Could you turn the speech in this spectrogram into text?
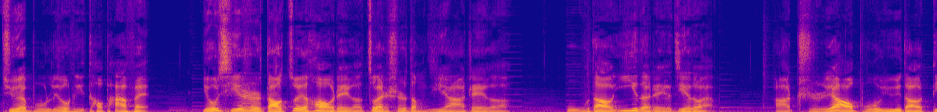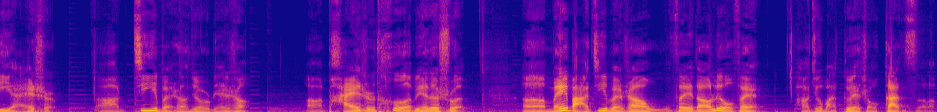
绝不留你到八费，尤其是到最后这个钻石等级啊，这个五到一的这个阶段啊，只要不遇到 DH 啊，基本上就是连胜。啊，牌是特别的顺，呃，每把基本上五费到六费啊，就把对手干死了，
